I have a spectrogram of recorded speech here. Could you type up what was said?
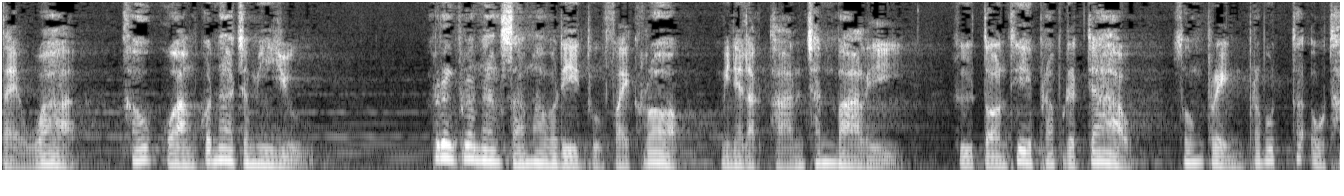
แต่ว่าเขาความก็น่าจะมีอยู่ เรื่องพระนางสามาวดีถูกไฟคลอกมีในหลักฐานชั้นบาลี คือตอนที่พระพุทธเจ้าทรงเปล่งพระพุทธโอท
